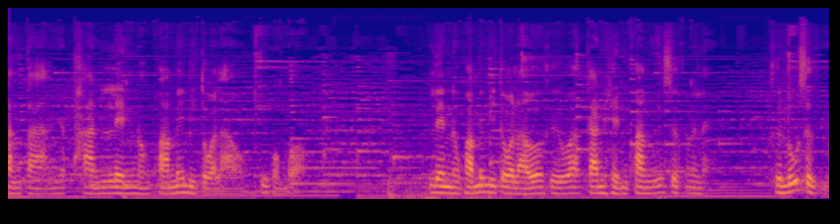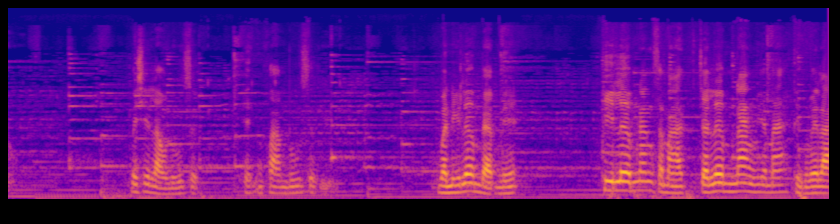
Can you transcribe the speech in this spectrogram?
ต่างๆเนี่ยผ่านเลนของความไม่มีตัวเราที่ผมบอก เลนของความไม่มีตัวเราก็คือว่าการเห็นความรู้สึกนั่นแหละ คือรู้สึกอยู่ ไม่ใช่เรารู้สึก เห็นความรู้สึกอยู่ วันนี้เริ่มแบบนี้ พี่เริ่มนั่งสมาจะเริ่มนั่งใช่ไหมถึงเวลา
